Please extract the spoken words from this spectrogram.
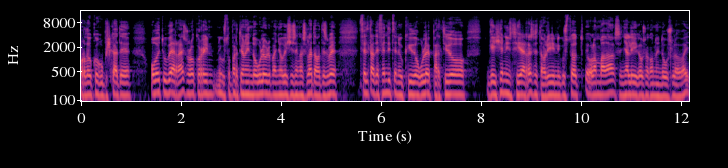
hor daukegu pixkate hobetu beharra, ez? Orokorrin, nik uste partio nahi indogu eure paino geixi izan gazela, eta batez be, zelta defenditzen eukidu gule partido geixen inzierrez, eta hori nik uste holan bada, seinali gauzak ondo indogu zela, bai.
